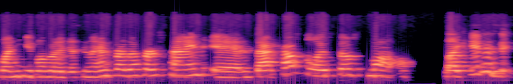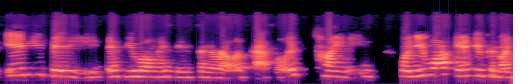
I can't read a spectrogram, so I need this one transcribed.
when people go to Disneyland for the first time, is that castle is so small. Like it is itty bitty if you've only seen Cinderella's castle. It's tiny. When you walk in, you can like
